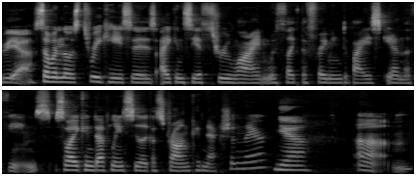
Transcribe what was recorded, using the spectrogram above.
Yeah. So in those three cases, I can see a through line with like the framing device and the themes. So I can definitely see like a strong connection there. Yeah. Um,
